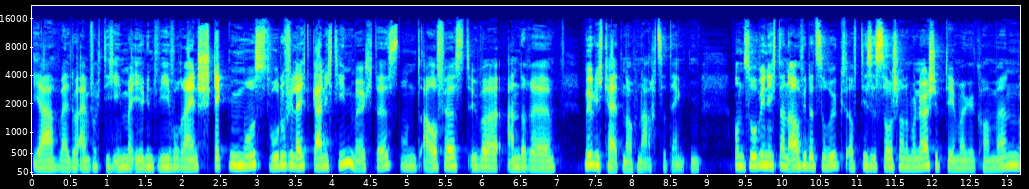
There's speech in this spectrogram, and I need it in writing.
Ja, weil du einfach dich immer irgendwie wo reinstecken musst, wo du vielleicht gar nicht hin möchtest und aufhörst, über andere Möglichkeiten auch nachzudenken. Und so bin ich dann auch wieder zurück auf dieses Social Entrepreneurship-Thema gekommen,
